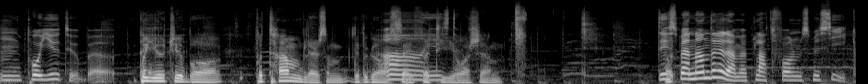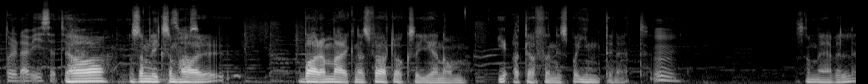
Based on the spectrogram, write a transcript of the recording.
Mm, på Youtube. eh, På Youtube och på Tumblr som det begav Ah, sig för tio det. år sedan. Det är spännande det där med plattformsmusik på det där viset. Ja, och som liksom har bara marknadsfört också genom att det har funnits på internet. Mm. Som är väl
